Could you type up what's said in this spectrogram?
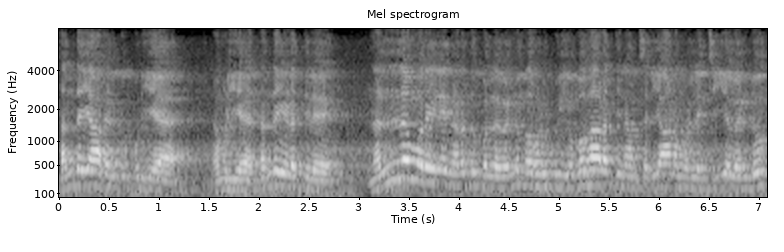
தந்தையாக இருக்கக்கூடிய நம்முடைய தந்தையிடத்திலே நல்ல முறையிலே நடந்து கொள்ள வேண்டும். அவர்களுக்குரிய உபகாரத்தை நாம் சரியான முறையில் செய்ய வேண்டும்.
